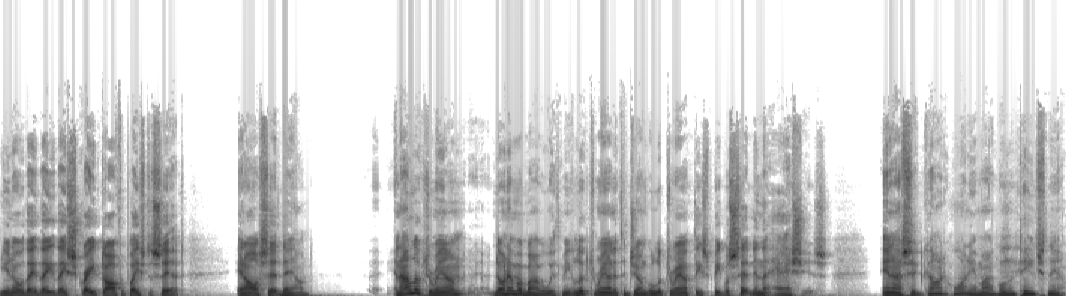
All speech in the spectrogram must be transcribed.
you know, they, they, they scraped off a place to sit and all sat down. And I looked around, don't have my Bible with me, looked around at the jungle, looked around at these people sitting in the ashes. And I said, God, what am I going to teach them?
